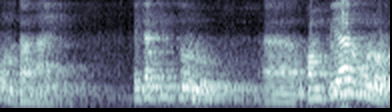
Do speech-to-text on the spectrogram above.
কোনটা নাই, এটা কিন্তু কম্পেয়ারমূলক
